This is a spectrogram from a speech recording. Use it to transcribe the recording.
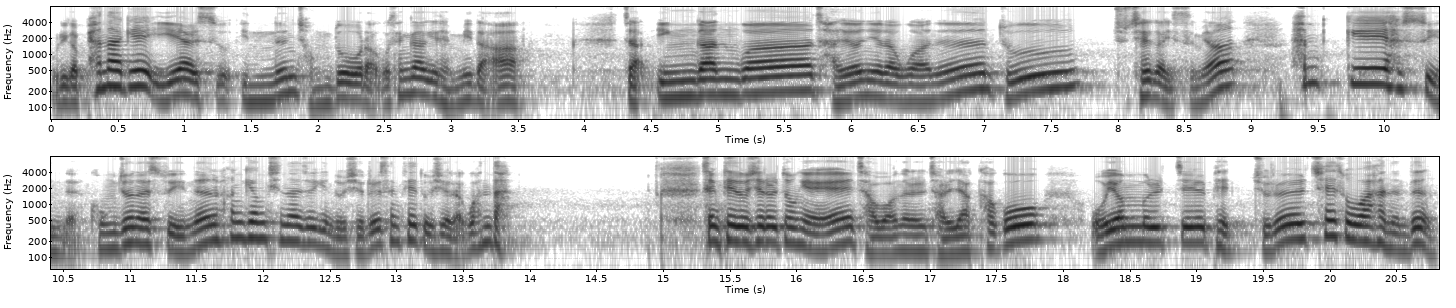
우리가 편하게 이해할 수 있는 정도라고 생각이 됩니다. 자, 인간과 자연이라고 하는 두 주체가 있으면 함께 할 수 있는, 공존할 수 있는 환경 친화적인 도시를 생태 도시라고 한다. 생태 도시를 통해 자원을 전략하고 오염물질 배출을 최소화하는 등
